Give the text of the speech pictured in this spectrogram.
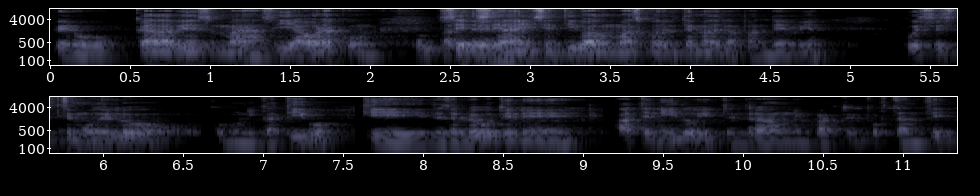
pero cada vez más y ahora con, se, se ha incentivado más con el tema de la pandemia, pues este modelo comunicativo que desde luego tiene, ha tenido y tendrá un impacto importante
